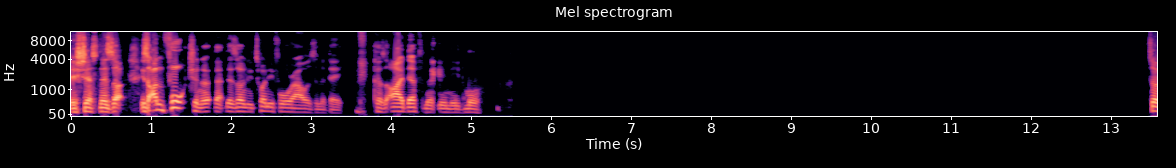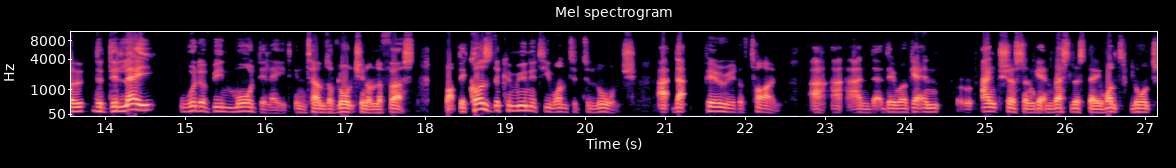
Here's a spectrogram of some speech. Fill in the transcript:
It's just there's a it's unfortunate that there's only 24 hours in a day because I definitely need more. So the delay would have been more delayed in terms of launching on the first. But because the community wanted to launch at that period of time uh, uh and they were getting anxious and getting restless, they wanted to launch,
